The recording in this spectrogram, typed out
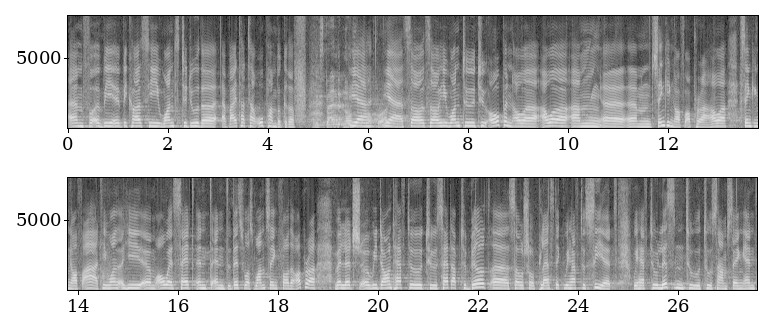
um, for, be, because he wants to do the erweiterter Opernbegriff. An expanded notion yeah, of opera. Yeah, so so he want to to open our our um, uh, um, thinking of opera, our thinking of art. He, want, he um, always said, and, and this was one thing for the opera village, uh, we don't have to, to set up to build a social plastic, we have to see it. We have to listen to, to something. And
